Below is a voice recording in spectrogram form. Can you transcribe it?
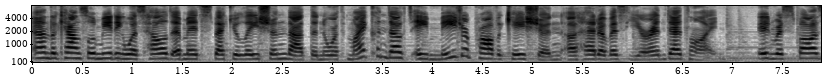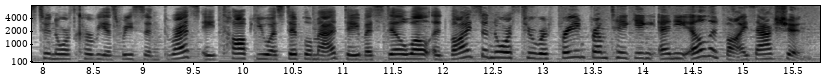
And the council meeting was held amid speculation that the North might conduct a major provocation ahead of its year end deadline. In response to North Korea's recent threats, a top U.S. diplomat, David Stilwell, advised the North to refrain from taking any ill advised action.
